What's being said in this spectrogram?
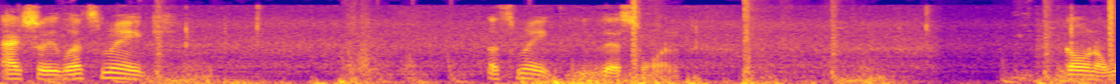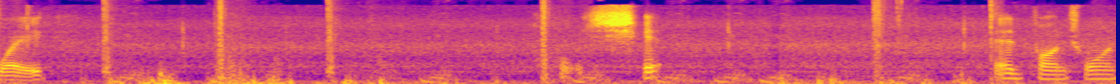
Actually, let's make let's make this one going away. Holy shit. Head punch one.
